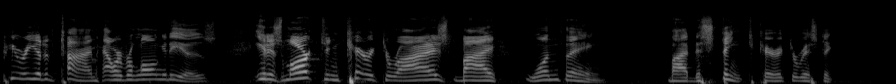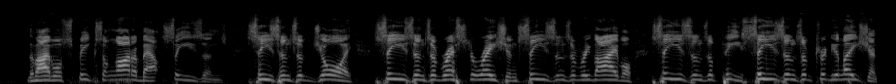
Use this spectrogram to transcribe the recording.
period of time, however long it is, it is marked and characterized by one thing, by a distinct characteristic. The Bible speaks a lot about seasons seasons of joy, seasons of restoration, seasons of revival, seasons of peace, seasons of tribulation.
